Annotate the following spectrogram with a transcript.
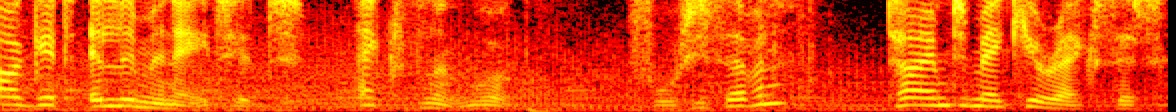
Target eliminated. Excellent work. 47, time to make your exit.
